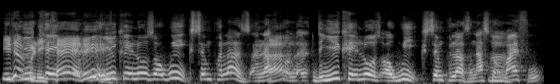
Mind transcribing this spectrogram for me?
You don't really care, do you? The? UK laws are weak, simple as, and that's Huh? not, the UK laws are weak, simple as, and that's not Hmm. my fault.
